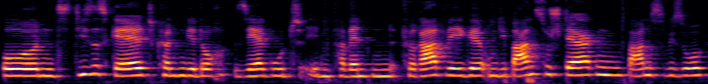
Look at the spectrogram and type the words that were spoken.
Und dieses Geld könnten wir doch sehr gut eben verwenden für Radwege, um die Bahn zu stärken. Bahn ist sowieso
